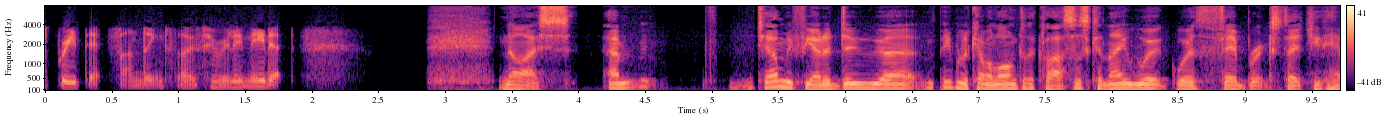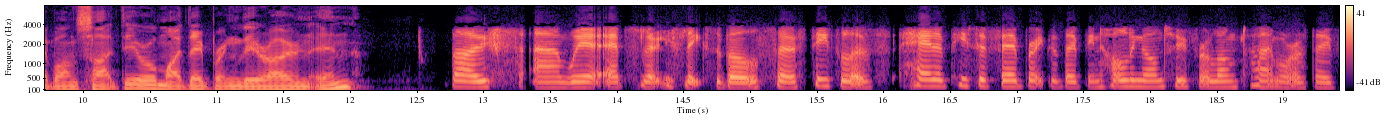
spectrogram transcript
spread that funding to those who really need it. Nice. Um, tell me, Fiona, do uh, people who come along to the classes can they work with fabrics that you have on site there, or might they bring their own in? both. Um, we're absolutely flexible. So if people have had a piece of fabric that they've been holding on to for a long time, or if they've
